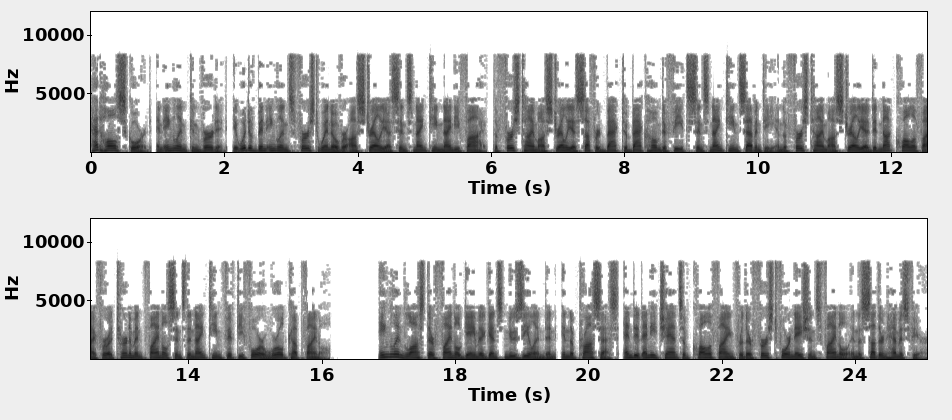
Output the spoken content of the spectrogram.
Had Hall scored, and England converted, it would have been England's first win over Australia since 1995, the first time Australia suffered back-to-back -back home defeats since 1970 and the first time Australia did not qualify for a tournament final since the 1954 World Cup final. England lost their final game against New Zealand and, in the process, ended any chance of qualifying for their first Four Nations final in the Southern Hemisphere.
